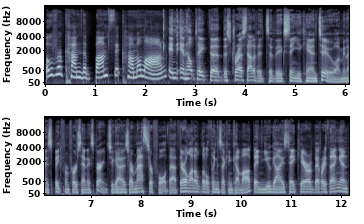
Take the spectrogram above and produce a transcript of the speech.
overcome the bumps that come along. And, and help take the, the stress out of it to the extent you can, too. I mean, I speak from firsthand experience. You guys are masterful at that. There are a lot of little things that can come up, and you guys take care of everything. And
